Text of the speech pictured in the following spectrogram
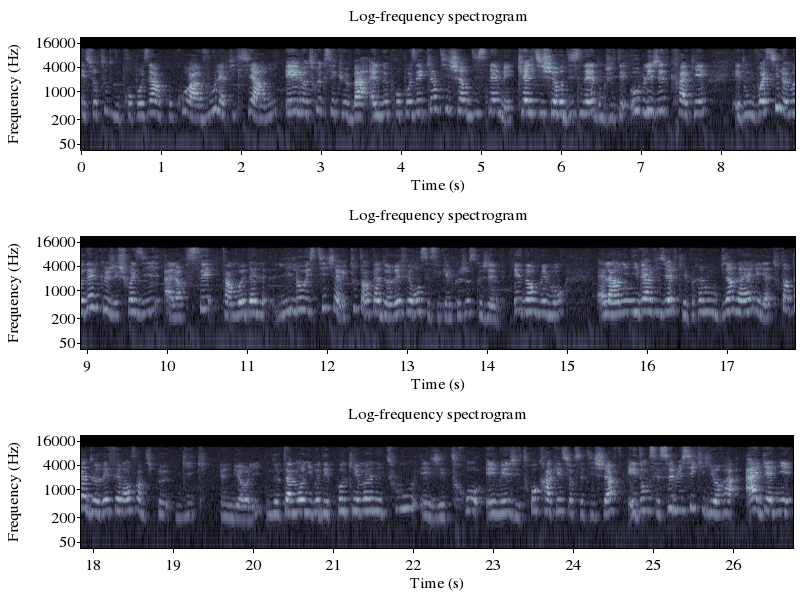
et surtout de vous proposer un concours à vous, la Pixie Army. Et le truc c'est que bah elle ne proposait qu'un t-shirt Disney, mais quel t-shirt Disney? Donc j'étais obligée de craquer. Et donc voici le modèle que j'ai choisi. Alors c'est un modèle Lilo et Stitch avec tout un tas de références et c'est quelque chose que j'aime énormément. Elle a un univers visuel qui est vraiment bien à elle et il y a tout un tas de références un petit peu geek and girly. Notamment au niveau des Pokémon et tout et j'ai trop aimé, j'ai trop craqué sur ce t-shirt. Et donc c'est celui-ci qu'il y aura à gagner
